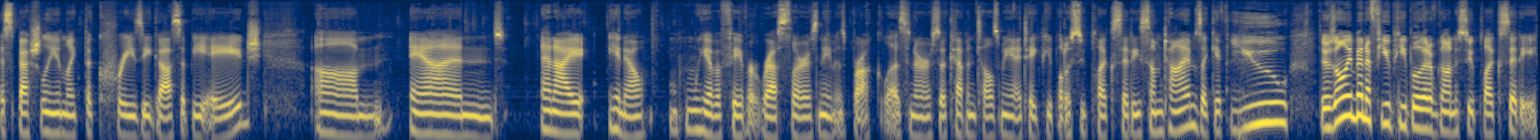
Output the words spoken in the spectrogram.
especially in like the crazy gossipy age. Um, and and I, you know, we have a favorite wrestler. His name is Brock Lesnar. So Kevin tells me I take people to Suplex City sometimes. Like if you, there's only been a few people that have gone to Suplex City,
